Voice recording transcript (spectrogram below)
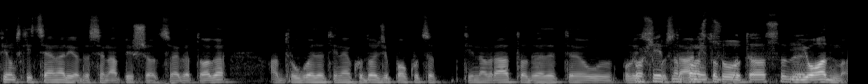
filmski scenario da se napiše od svega toga, a drugo je da ti neko dođe pokuca ti na vrata, odvedete u Po policijsku stanicu osude. i odmah,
